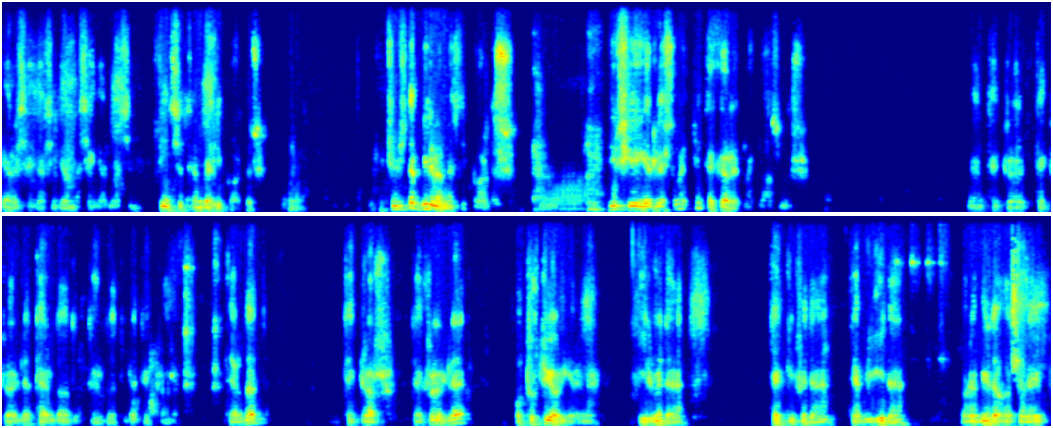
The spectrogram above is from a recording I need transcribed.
Gelirse gelsin, gelmezse gelmesin. Dinsiz tembellik vardır. Üçüncüsü de bilmemezlik vardır. Bir şeyi yerleştirmek için tekrar etmek lazımdır. Yani tekrar, tekrar ile terdadır. Terdat ile tekrar. Terdat, tekrar. Tekrar ile oturtuyor yerine. İlmi de, teklifi de, tebliği de böyle bir daha söyleyip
